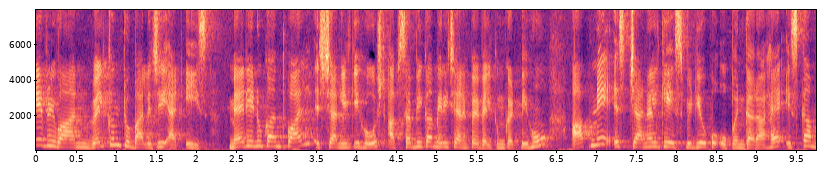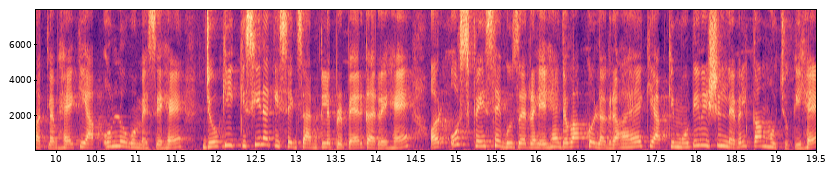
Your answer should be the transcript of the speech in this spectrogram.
Everyone welcome to Balaji at ease मैं रेणु कांतवाल, इस चैनल की होस्ट आप सभी का मेरे चैनल पर वेलकम करती हूँ। आपने इस चैनल के इस वीडियो को ओपन करा है, इसका मतलब है कि आप उन लोगों में से हैं जो कि किसी न किसी एग्ज़ाम के लिए प्रिपेयर कर रहे हैं और उस फ़ेज़ से गुजर रहे हैं जब आपको लग रहा है कि आपकी मोटिवेशन लेवल कम हो चुकी है।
